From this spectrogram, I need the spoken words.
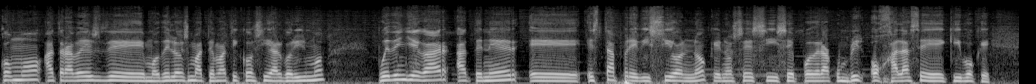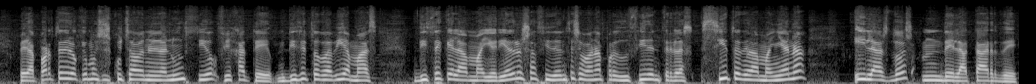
cómo a través de modelos matemáticos y algoritmos pueden llegar a tener eh, esta previsión, ¿no? que no sé si se podrá cumplir, ojalá se equivoque. Pero aparte de lo que hemos escuchado en el anuncio, fíjate, dice todavía más. Dice que la mayoría de los accidentes se van a producir entre las 7 de la mañana y las 2 de la tarde.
